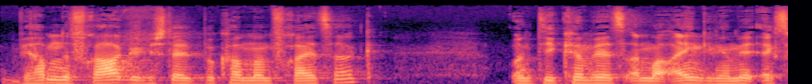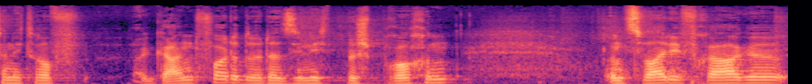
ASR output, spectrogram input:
wir haben eine Frage gestellt bekommen am Freitag und die können wir jetzt einmal eingehen. Wir haben extra nicht darauf geantwortet oder sie nicht besprochen. Und zwar die Frage,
